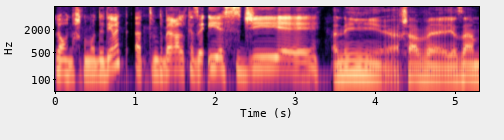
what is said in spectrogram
לא, אנחנו מודדים את, אתה מדבר על כזה ESG, אה, אני עכשיו אה, יזם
